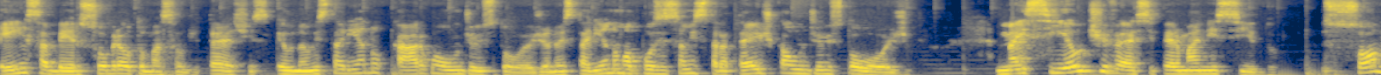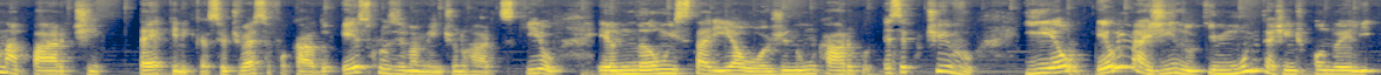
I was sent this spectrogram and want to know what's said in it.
em saber sobre automação de testes, eu não estaria no cargo onde eu estou hoje, eu não estaria numa posição estratégica onde eu estou hoje. Mas se eu tivesse permanecido só na parte técnica, se eu tivesse focado exclusivamente no hard skill, eu não estaria hoje num cargo executivo. E eu, eu imagino que muita gente, quando ele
